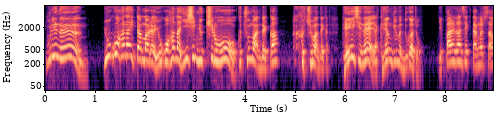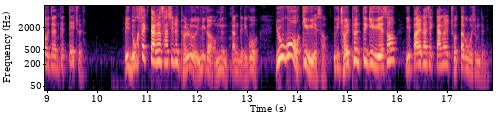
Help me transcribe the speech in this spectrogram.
우리는 요거 하나 있단 말이야. 요거 하나 26kg. 그거 주면 안 될까? 그거 주면 안 될까? 대신에 야 그냥 주면 누가 줘? 이 빨간색 땅을 사우디한테 떼줘요. 이 녹색 땅은 사실은 별로 의미가 없는 땅들이고 요거 얻기 위해서 여기 절편 뜨기 위해서 이 빨간색 땅을 줬다고 보시면 됩니다.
